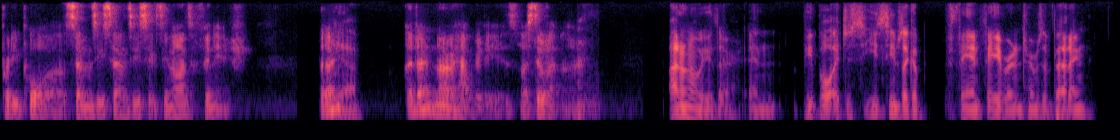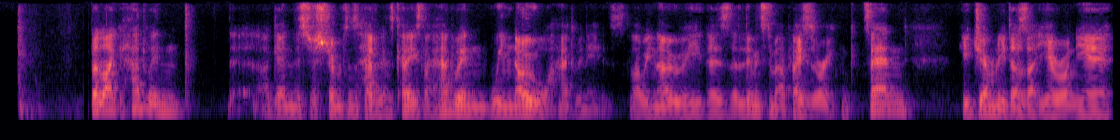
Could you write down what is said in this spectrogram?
pretty poor, 70, 70, 69 to finish. I don't, yeah. I don't know how good he is. I still don't know. I don't know either, and people, it just he seems like a fan favorite in terms of betting. But like Hadwin, again, this just strengthens Hadwin's case. Like Hadwin, we know what Hadwin is. Like we know he there's a limited amount of places where he can contend. He generally does that year on year.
